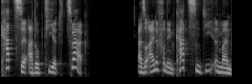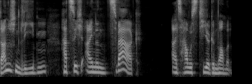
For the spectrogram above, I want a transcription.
Katze adoptiert Zwerg. Also eine von den Katzen, die in meinem Dungeon leben, hat sich einen Zwerg als Haustier genommen.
